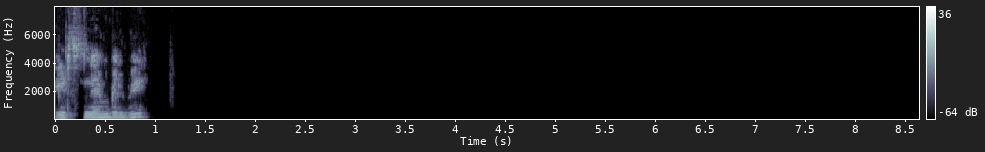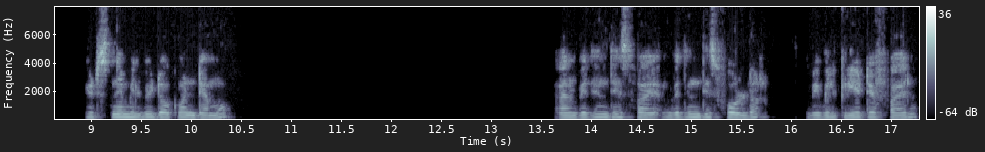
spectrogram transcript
its name will be? Its name will be document demo. And within this file within this folder we will create a file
